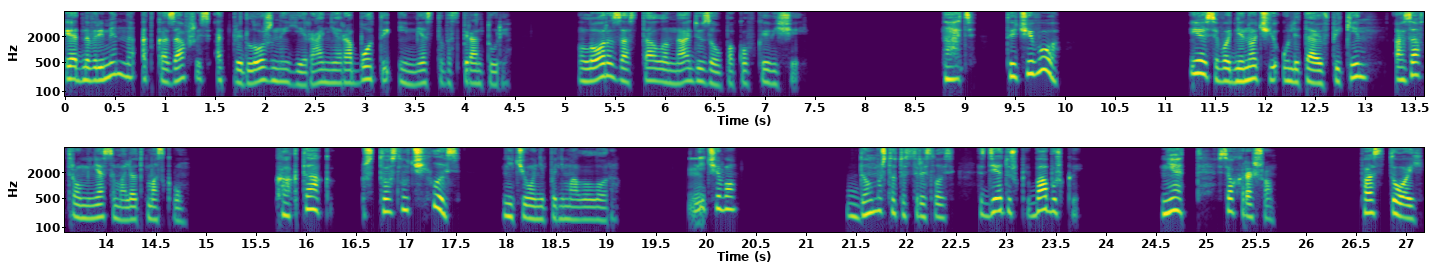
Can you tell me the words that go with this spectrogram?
и одновременно отказавшись от предложенной ей ранее работы и места в аспирантуре. Лора застала Надю за упаковкой вещей. «Надь, ты чего?» «Я сегодня ночью улетаю в Пекин, а завтра у меня самолет в Москву». «Как так? Что случилось?» Ничего не понимала Лора. Ничего. Дома что-то стряслось? С дедушкой, бабушкой? Нет, все хорошо. Постой.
